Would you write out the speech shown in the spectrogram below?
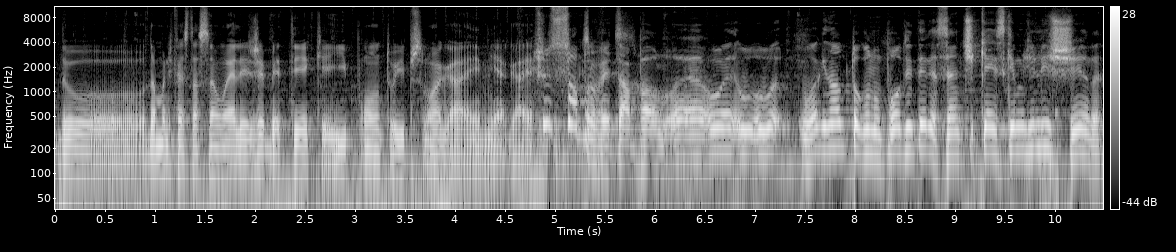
do, da manifestação LGBTQI.YHMHR. Deixa eu só aproveitar, Paulo. É, o, o, o Agnaldo tocou num ponto interessante que é esquema de lixeira.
